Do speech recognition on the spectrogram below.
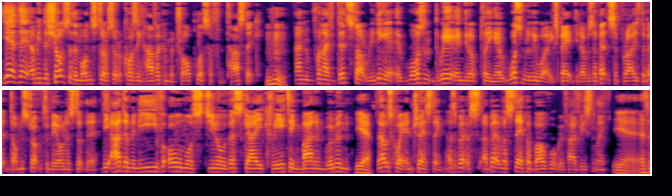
Yeah, they, I mean, the shots of the monster sort of causing havoc in Metropolis are fantastic. hmm And when I did start reading it, it wasn't the way it ended up playing out. wasn't really what I expected. I was a bit surprised, a bit dumbstruck, to be honest, at the the Adam and Eve almost. You know, this guy creating man and woman. Yeah, That was quite interesting. That's a bit of a bit of a step above what we've had recently. yeah. As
